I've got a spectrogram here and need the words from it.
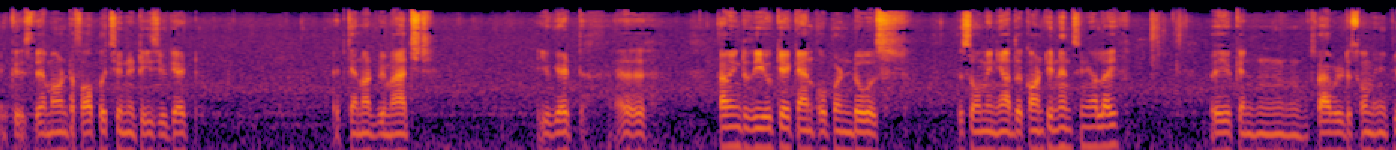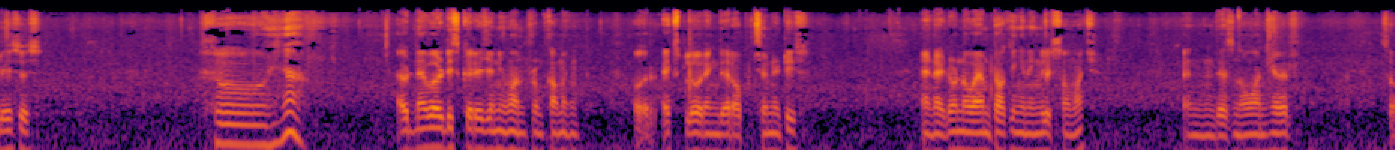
because the amount of opportunities you get, it cannot be matched. You get uh, coming to the UK can open doors to so many other continents in your life, where you can travel to so many places So yeah, I would never discourage anyone from coming or exploring their opportunities. And I don't know why I'm talking in English so much and there's no one here so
